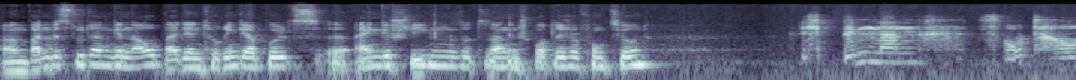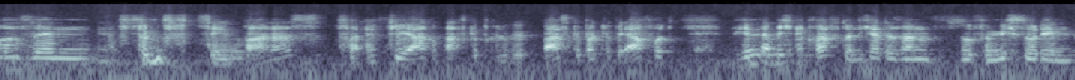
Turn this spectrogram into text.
Ähm, wann bist du dann genau bei den Thuringia Bulls äh, eingestiegen, sozusagen in sportlicher Funktion? Ich bin dann 2015 war das, vier Jahre Basketballclub, Basketballclub Erfurt hinter mich gebracht und ich hatte dann so für mich so den,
